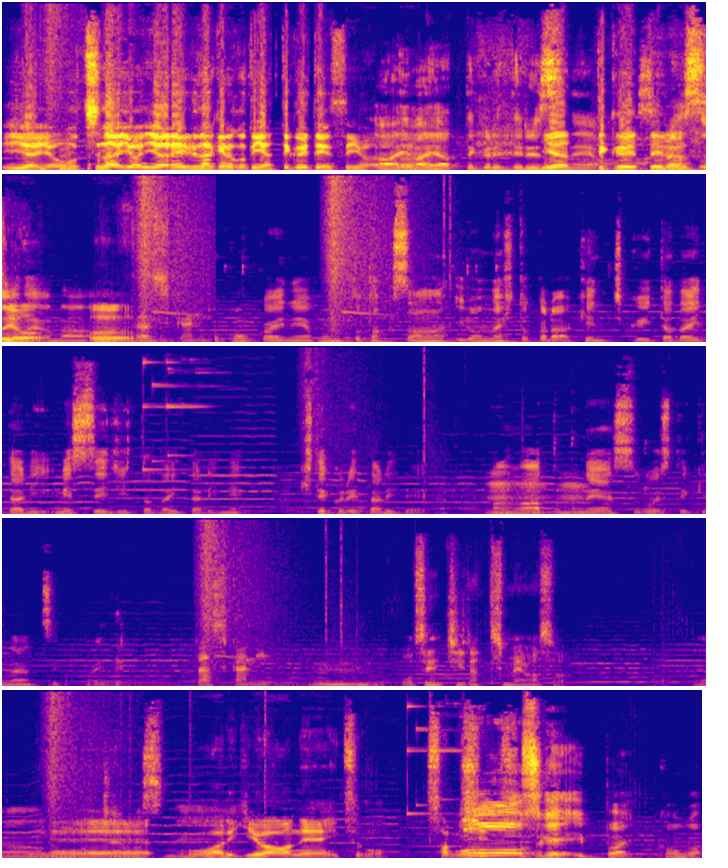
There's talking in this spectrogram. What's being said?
いやいや、落ちないようにやれるだけのことやってくれてるんですよ、今。あ、今やってくれてるっすね。やってくれてるんすよ確かに。今回ね、ほんとたくさんいろんな人から建築いただいたり、メッセージいただいたりね、来てくれたりで、ファンアートも。ね、すごい素敵なやついっぱいで。確かに。うん。おセンチになってしまいますわ。いやー、思っちゃいねますね。終わり際はね、いつも寂しいおー、ですす、げね。えいっぱい顔が。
